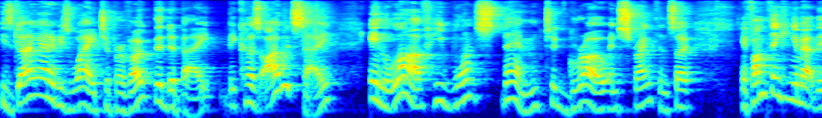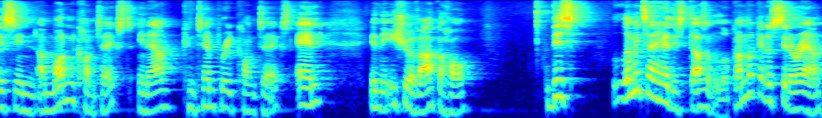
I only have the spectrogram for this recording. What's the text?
He's going out of his way to provoke the debate because I would say in love he wants them to grow and strengthen. So if I'm thinking about this in a modern context, in our contemporary context, and in the issue of alcohol, this let me tell you how this doesn't look. I'm not going to sit around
